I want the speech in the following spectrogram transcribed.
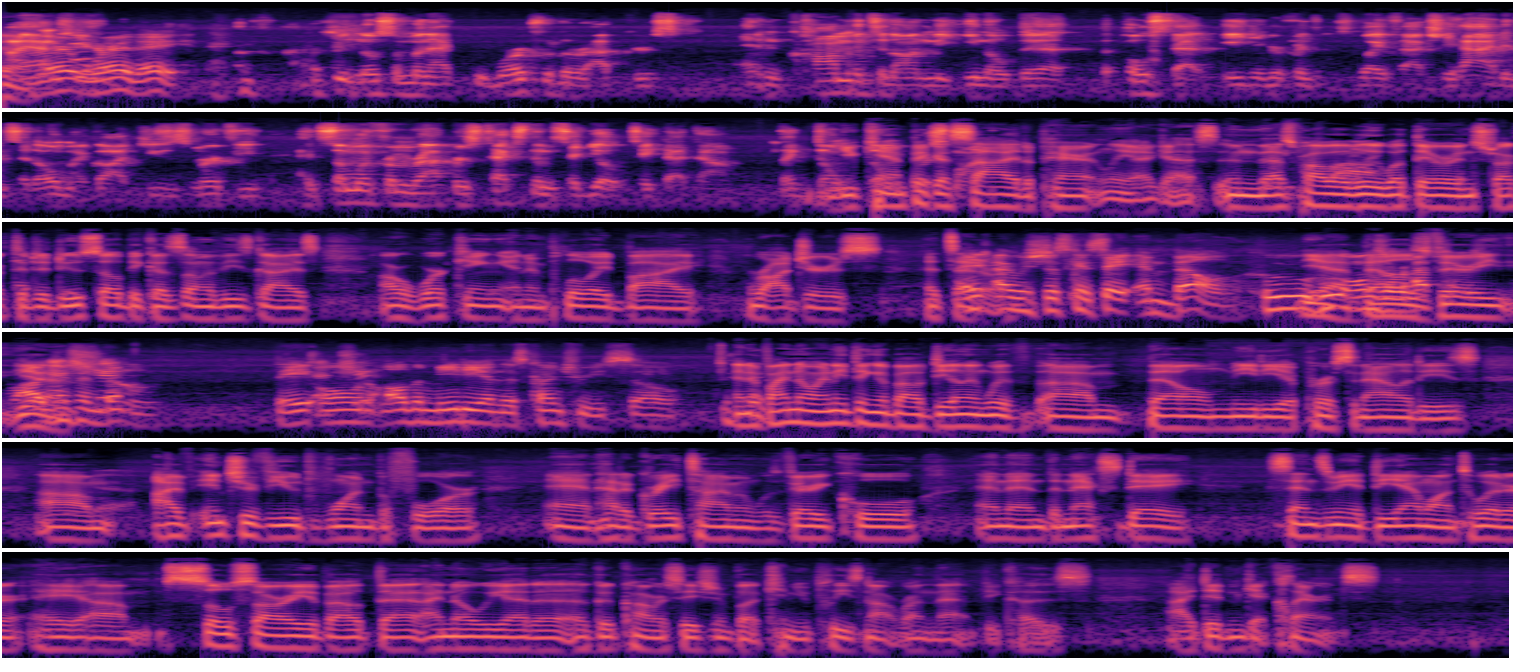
but Yeah. I where, actually- where are they? I actually know someone that actually works with the Raptors and commented on the you know the the post that Adrian Griffin's wife actually had and said, "Oh my God, Jesus Murphy!" And someone from Raptors texted them and said, "Yo, take that down. Like, don't you can't don't pick a side, apparently. I guess, and that's probably what they were instructed to do so because some of these guys are working and employed by Rogers, etc. I was just gonna say, and Bell, who, Yeah, who owns Bell the is Raptors? very- Rogers yeah. That's and true. Bell. They That's own true. all the media in this country, so and if I know anything about dealing with um, Bell media personalities, um, Yeah. I've interviewed one before and had a great time and was very cool. And then the next day, sends me a DM on Twitter. Hey, um, so sorry about that. I know we had a, a good conversation, but can you please not run that because I didn't get clearance.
